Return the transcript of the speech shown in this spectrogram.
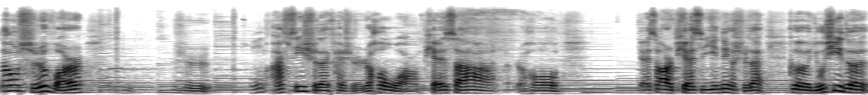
当时玩是从 FC 时代开始，然后往 PS 三啊，然后 PS 二、PS 一那个时代，个游戏的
